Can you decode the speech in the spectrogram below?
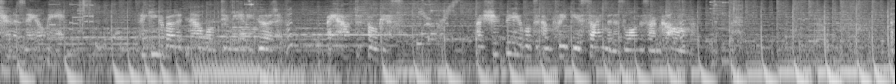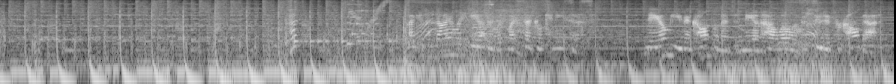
same as Naomi. Thinking about it now won't do me any good. I have to focus. I should be able to complete the assignment as long as I'm calm. I can annihilate the other with my psychokinesis. Naomi even complimented me on how well I was suited for combat.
